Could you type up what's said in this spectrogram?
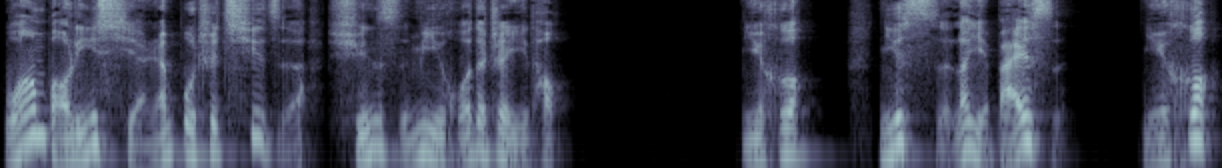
王宝林显然不吃妻子寻死觅活的这一套。你喝，你死了也白死。你喝。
